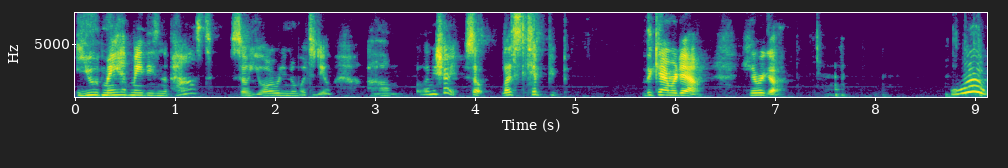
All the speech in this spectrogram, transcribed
You may have made these in the past, so you already know what to do. Um, but let me show you. So let's tip the camera down. Here we go. Woo!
